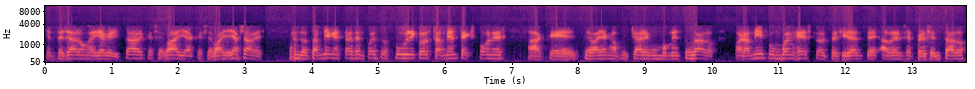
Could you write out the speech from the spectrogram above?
empezaron ahí a gritar que se vaya, que se vaya, ya sabes, cuando también estás en puestos públicos también te expones a que te vayan a puchar en un momento dado. Para mí fue un buen gesto el presidente haberse presentado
